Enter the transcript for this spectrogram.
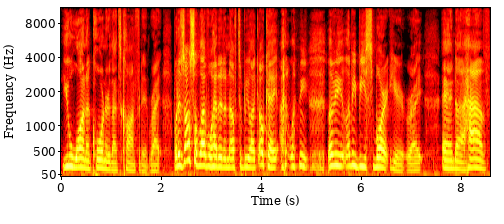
you want a corner that's confident, right? But is also level headed enough to be like, okay, let me, let me, let me be smart here, right? And uh, have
